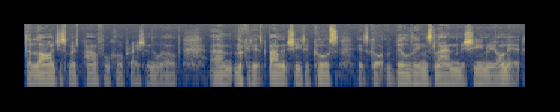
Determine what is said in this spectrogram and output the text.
the largest, most powerful corporation in the world. Um, look at its balance sheet, of course, it's got buildings, land, machinery on it,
